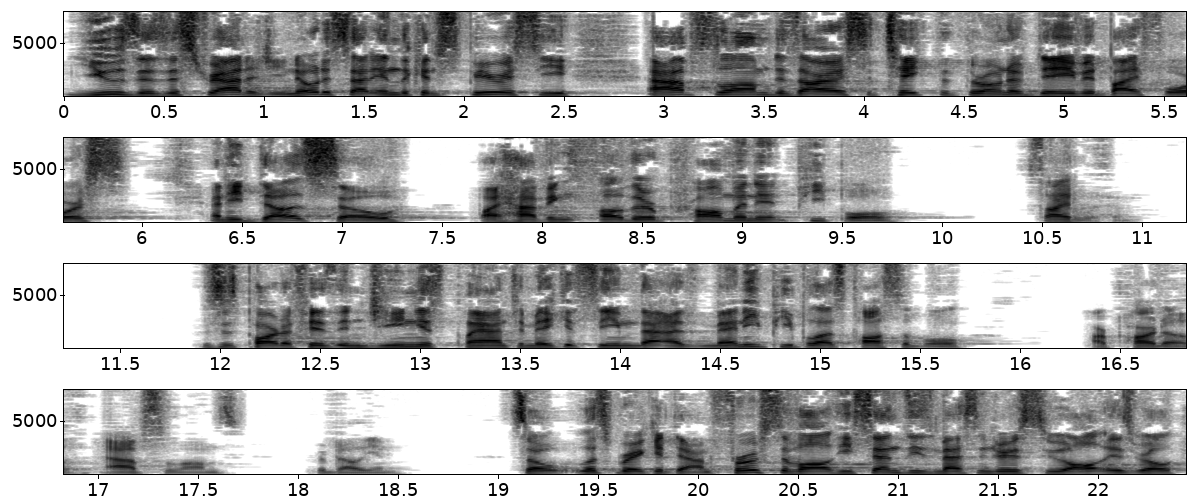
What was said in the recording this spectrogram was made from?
uses this strategy. Notice that in the conspiracy, Absalom desires to take the throne of David by force, and he does so by having other prominent people side with him. This is part of his ingenious plan to make it seem that as many people as possible are part of Absalom's rebellion. So let's break it down. First of all, he sends these messengers to all Israel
